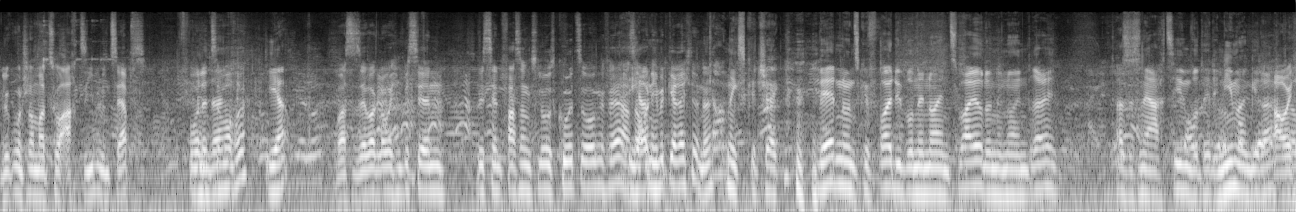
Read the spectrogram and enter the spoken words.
Glückwunsch nochmal zur 8-7 in Zerbst. Vorletzte Vielen Woche. Ja, Warst du selber, glaube ich, ein bisschen, bisschen fassungslos kurz so ungefähr. Hast du auch nicht mitgerechnet, ne? gar nichts gecheckt. Wir hätten uns gefreut über eine 9.2 oder eine 9.3. Dass es eine 8.7 wird, hätte niemand gedacht. Aber ich,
